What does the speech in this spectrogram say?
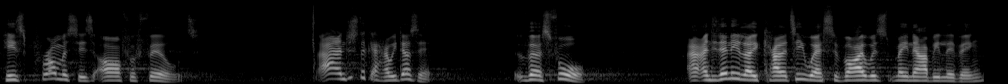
his promises are fulfilled. And just look at how he does it. Verse 4 And in any locality where survivors may now be living,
